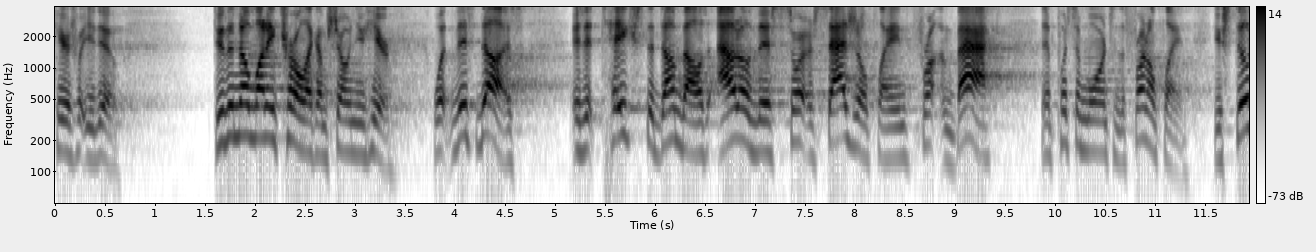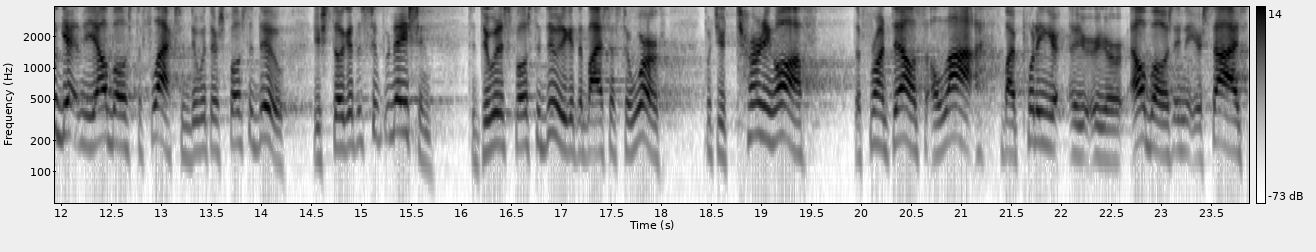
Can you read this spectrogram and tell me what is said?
Here's what you do. Do the no money curl like I'm showing you here. What this does is it takes the dumbbells out of this sort of sagittal plane, front and back, and it puts them more into the frontal plane. You're still getting the elbows to flex and do what they're supposed to do. You still get the supination to do what it's supposed to do to get the biceps to work, but you're turning off the front delts a lot by putting your, your, your elbows into your sides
